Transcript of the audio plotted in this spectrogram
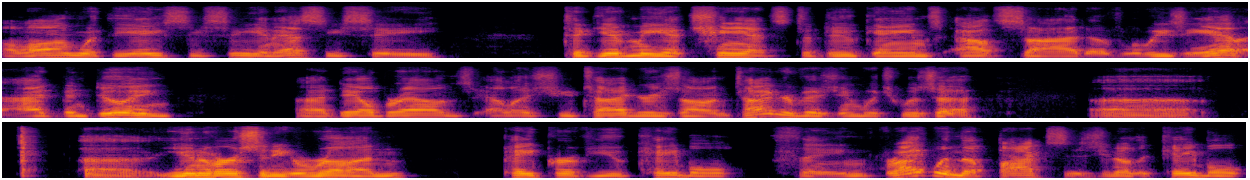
along with the ACC and SEC, to give me a chance to do games outside of Louisiana. I'd been doing uh, Dale Brown's LSU Tigers on Tiger Vision, which was a, uh, university run pay per view cable thing, right when the boxes, you know, the cable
